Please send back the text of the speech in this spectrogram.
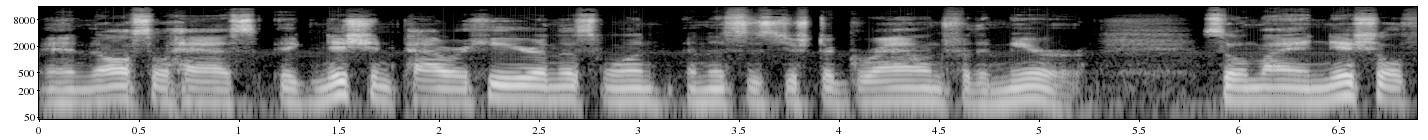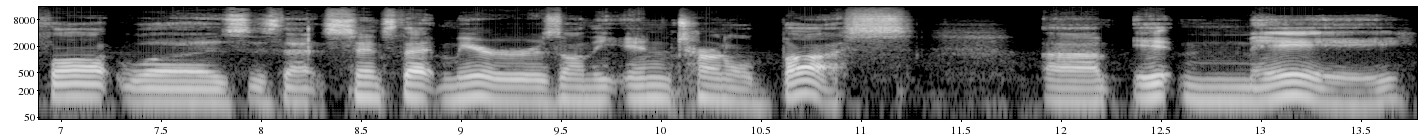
And it also has ignition power here in this one. And this is just a ground for the mirror. So my initial thought was is that since that mirror is on the internal bus, um, it may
